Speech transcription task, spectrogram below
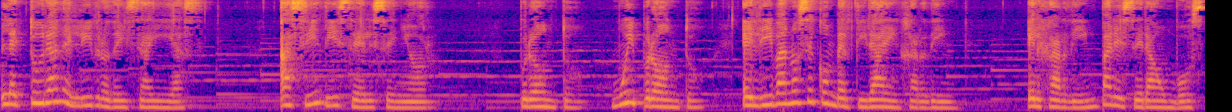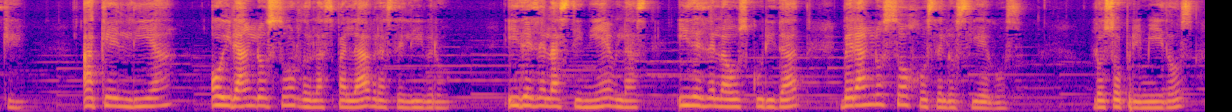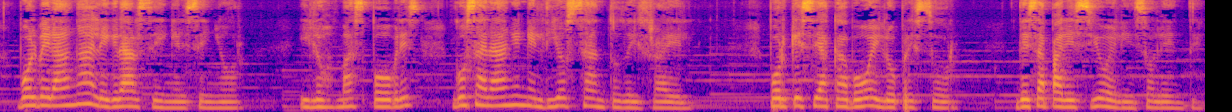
Lectura del libro de Isaías. Así dice el Señor. Pronto, muy pronto, el Líbano se convertirá en jardín. El jardín parecerá un bosque. Aquel día oirán los sordos las palabras del libro, y desde las tinieblas y desde la oscuridad verán los ojos de los ciegos. Los oprimidos volverán a alegrarse en el Señor, y los más pobres gozarán en el Dios Santo de Israel, porque se acabó el opresor, desapareció el insolente,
